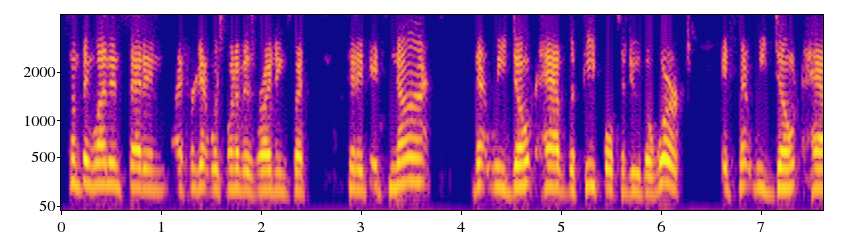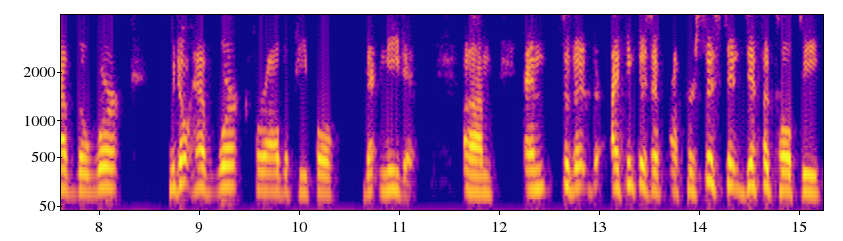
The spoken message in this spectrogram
something Lenin said in I forget which one of his writings, but said it, it's not that we don't have the people to do the work; it's that we don't have the work. We don't have work for all the people that need it. Um, and so the, the, I think there's a, a, persistent difficulty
